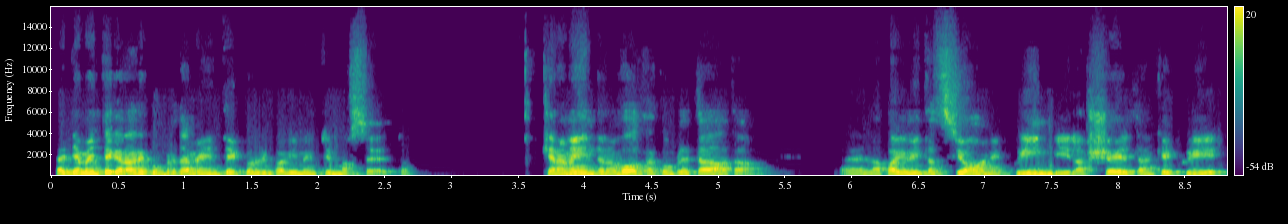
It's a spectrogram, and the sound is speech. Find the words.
e andiamo a integrare completamente con il pavimento in massetto. Chiaramente una volta completata eh, la pavimentazione, quindi la scelta anche qui eh,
